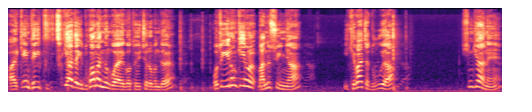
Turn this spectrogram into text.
아, 이 게임 되게 특- 특이하다. 이거 누가 만든 거야, 이거 도대체 여러분들? 어떻게 이런 게임을 만들 수 있냐? 이 개발자 누구야? 신기하네.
